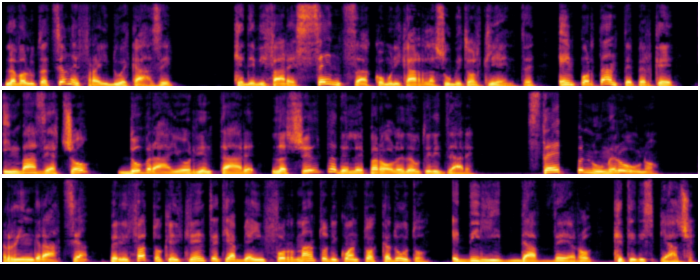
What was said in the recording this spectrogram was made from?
La valutazione fra i due casi, che devi fare senza comunicarla subito al cliente, è importante perché in base a ciò dovrai orientare la scelta delle parole da utilizzare. Step numero 1. Ringrazia per il fatto che il cliente ti abbia informato di quanto accaduto e digli davvero che ti dispiace.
